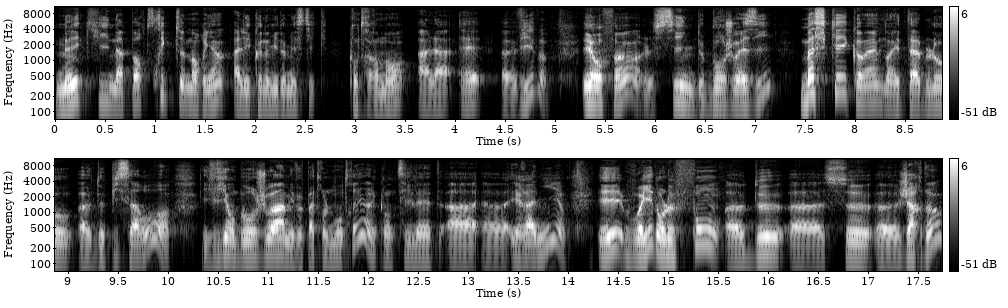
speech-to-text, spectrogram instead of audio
mais qui n'apporte strictement rien à l'économie domestique contrairement à la haie euh, vive. Et enfin, le signe de bourgeoisie, masqué quand même dans les tableaux euh, de Pissarro. Il vit en bourgeois, mais il ne veut pas trop le montrer hein, quand il est à euh, Éragny. Et vous voyez dans le fond de ce jardin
